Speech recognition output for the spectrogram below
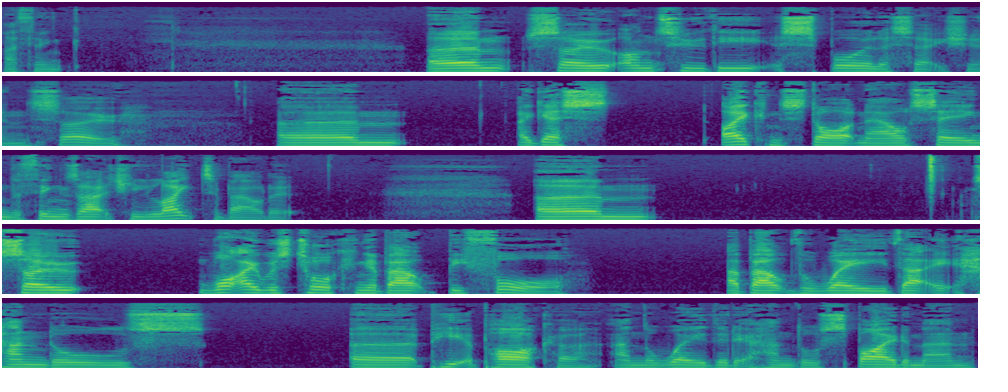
I think. Um, so on to the spoiler section. So, um, I guess I can start now saying the things I actually liked about it. Um, so what I was talking about before about the way that it handles uh, Peter Parker and the way that it handles Spider Man,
